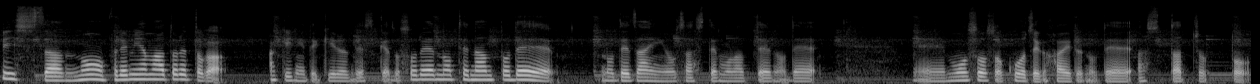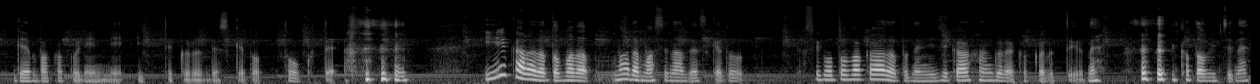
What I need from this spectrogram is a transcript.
菱さんのプレミアムアウトレットが秋にできるんですけどそれのテナントでのデザインをさせてもらってるので、えー、もうそろそろ工事が入るので明日ちょっと現場確認に行ってくるんですけど遠くて。家からだとまだまだマシなんですけど仕事場からだとね2時間半ぐらいかかるっていうね。片道ね。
